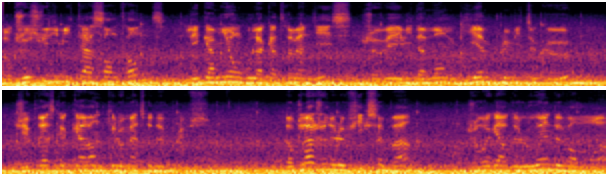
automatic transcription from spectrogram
Donc je suis limité à 130, les camions roulent à 90, je vais évidemment bien plus vite que eux. J'ai presque 40 km de plus. Donc là je ne le fixe pas, je regarde loin devant moi.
